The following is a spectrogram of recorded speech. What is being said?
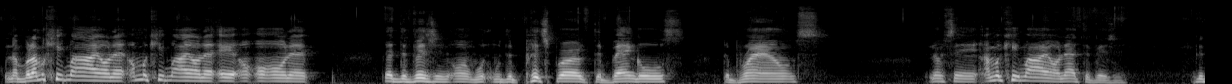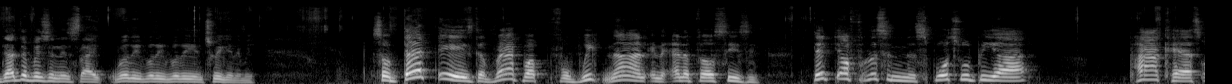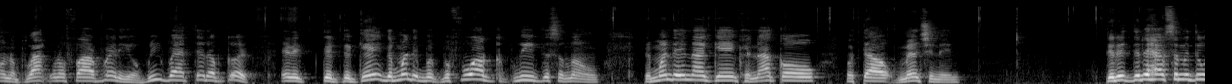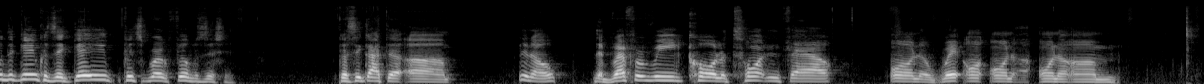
no, but I'm gonna keep my eye on that. I'm gonna keep my eye on that eh, on, on that that division on with, with, the Pittsburgh, the Bengals, the Browns. You know what I'm saying? I'm gonna keep my eye on that division. Because that division is like really, really, really intriguing to me. So that is the wrap up for week nine in the NFL season. Thank y'all for listening to Sports with BI podcast on the Block 105 radio. We wrapped that up good. And it, the, the game, the Monday, but before I leave this alone, the Monday night game cannot go without mentioning. Did it did it have something to do with the game? Because it gave Pittsburgh field position. Because he got the, um, you know, the referee called a taunting foul on a on on on a um,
